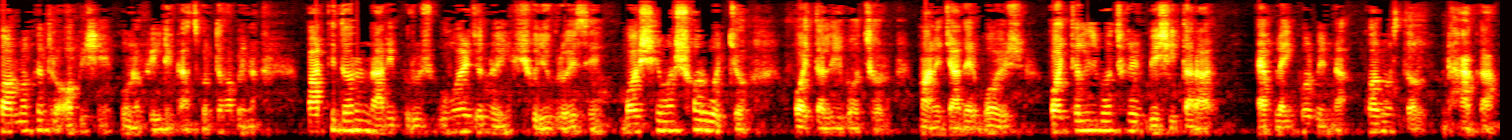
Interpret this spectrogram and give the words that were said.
কর্মক্ষেত্র অফিসে কোনো ফিল্ডে কাজ করতে হবে না। প্রার্থী ধরন নারী, পুরুষ, উভয়ের জন্যই সুযোগ রয়েছে। বয়স সীমা সর্বোচ্চ পঁয়তাল্লিশ বছর। মানে যাদের বয়স পঁয়তাল্লিশ বছরের বেশি তারা অ্যাপ্লাই করবেন না। কর্মস্থল, ঢাকা।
